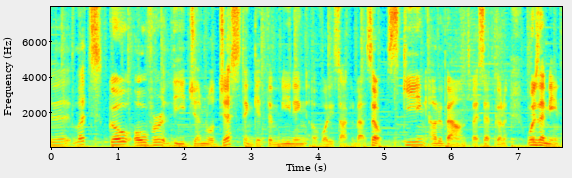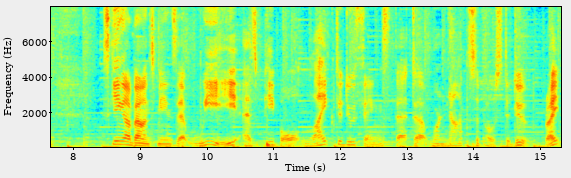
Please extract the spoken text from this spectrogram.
uh, let's go over the general gist and get the meaning of what he's talking about. So, skiing out of bounds by Seth Godin. What does that mean? Skiing out of bounds means that we, as people, like to do things that uh, we're not supposed to do. Right?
